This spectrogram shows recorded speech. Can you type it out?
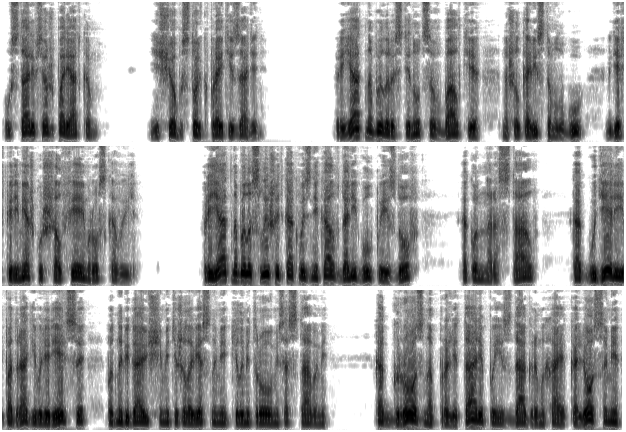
Устали все же порядком, еще бы столько пройти за день. Приятно было растянуться в балке на шелковистом лугу, где вперемешку с шалфеем рос ковыль. Приятно было слышать, как возникал вдали гул поездов, как он нарастал, как гудели и подрагивали рельсы под набегающими тяжеловесными километровыми составами, как грозно пролетали поезда, громыхая колесами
